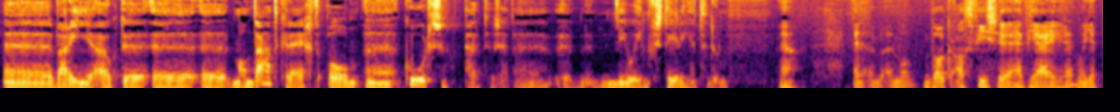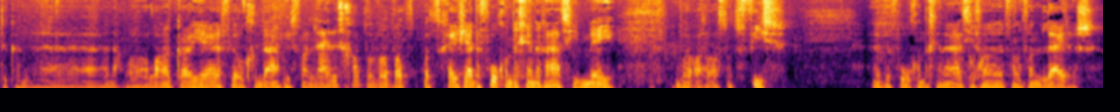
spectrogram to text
Uh, waarin je ook de uh, uh, mandaat krijgt om koersen uit te zetten, nieuwe investeringen te doen. Ja. En, welke adviezen heb jij? Hè? Want je hebt natuurlijk een, nou, een lange carrière, veel gedaan van leiderschap. Wat, wat, wat geef jij de volgende generatie mee als, als advies? De volgende generatie van, van, van leiders?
